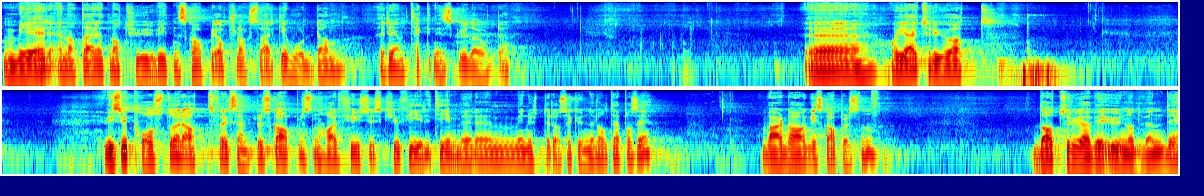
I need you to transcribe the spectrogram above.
mer enn at det er et naturvitenskapelig oppslagsverk i hvordan rent teknisk Gud har gjort det. Eh, og jeg tror at hvis vi påstår at f.eks. skapelsen har fysisk 24 timer, eh, minutter og sekunder, holdt jeg på å si, hver dag i skapelsen, da tror jeg vi unødvendig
